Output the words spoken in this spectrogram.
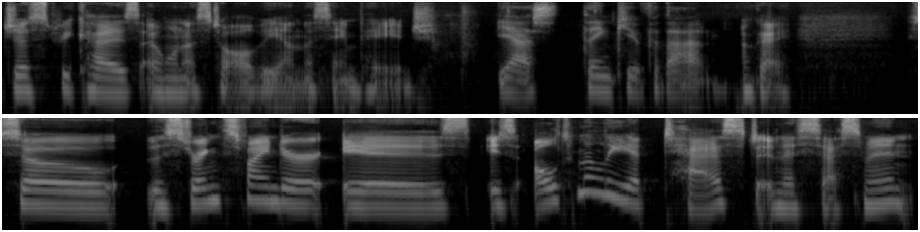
just because I want us to all be on the same page. Yes, thank you for that. Okay. So, the StrengthsFinder is is ultimately a test, an assessment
